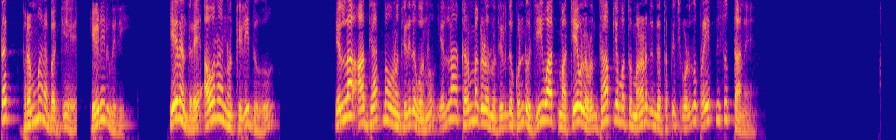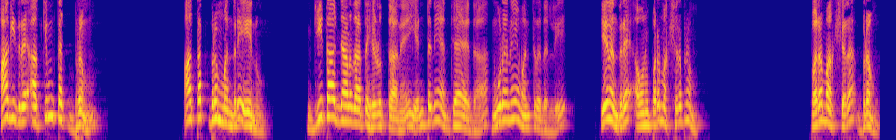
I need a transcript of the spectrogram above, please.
ತತ್ ಬ್ರಹ್ಮನ ಬಗ್ಗೆ ಹೇಳಿರುವಿರಿ. ಏನೆಂದರೆ, ಅವನನ್ನು ತಿಳಿದು ಎಲ್ಲ ಆಧ್ಯಾತ್ಮವನ್ನು ತಿಳಿದವನು ಎಲ್ಲಾ ಕರ್ಮಗಳನ್ನು ತಿಳಿದುಕೊಂಡು ಜೀವಾತ್ಮ ಕೇವಲ ವೃದ್ಧಾಪ್ಯ ಮತ್ತು ಮರಣದಿಂದ ತಪ್ಪಿಸಿಕೊಳ್ಳಲು ಪ್ರಯತ್ನಿಸುತ್ತಾನೆ. ಹಾಗಿದ್ರೆ ಆ ಕಿಂ ತತ್ ಭ್ರಂ ಆ ತತ್ಬ್ರಹ್ಮ ಅಂದ್ರೆ ಏನು? ಗೀತಾಜ್ಞಾನದಾತ ಹೇಳುತ್ತಾನೆ ಎಂಟನೇ ಅಧ್ಯಾಯದ ಮೂರನೇ ಮಂತ್ರದಲ್ಲಿ ಏನಂದ್ರೆ ಅವನು ಪರಮಾಕ್ಷರ ಬ್ರಹ್ಮ. ಪರಮಾಕ್ಷರ ಬ್ರಹ್ಮ.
